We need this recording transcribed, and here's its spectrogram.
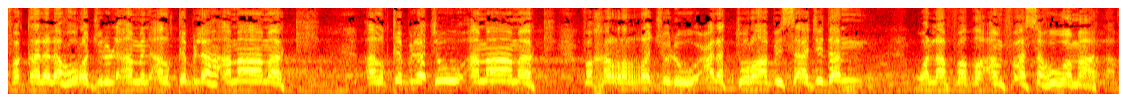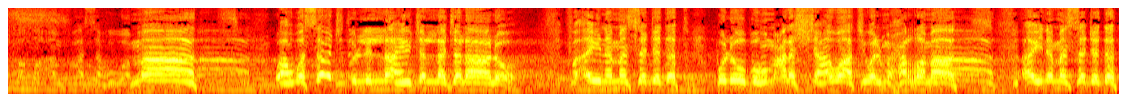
فقال له رجل الأمن القبلة أمامك. القبلة أمامك. فخر الرجل على التراب ساجدا ولفظ أنفاسه ومات. مات وهو ساجد لله جل جلاله. فأين من سجدت قلوبهم على الشهوات والمحرمات؟ أين من سجدت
